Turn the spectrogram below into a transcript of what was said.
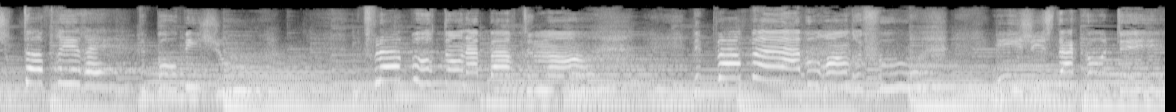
Je t'offrirai de beaux bijoux, fleurs pour ton appartement, des parfums à vous rendre fou. Et juste à côté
